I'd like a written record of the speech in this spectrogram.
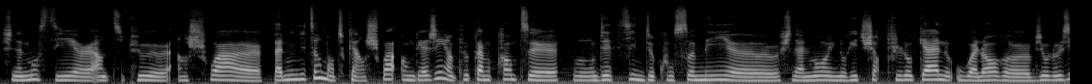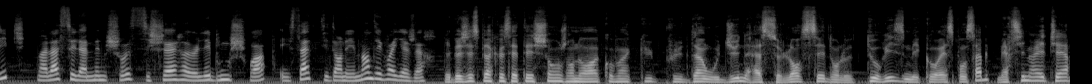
Finalement, c'est euh, un petit peu euh, un choix, pas militant, mais en tout cas un choix engagé, un peu comme quand on décide de consommer euh, finalement une nourriture plus locale ou alors euh, biologique, bah c'est la même chose, c'est faire euh, les bons choix. Et ça, c'est dans les mains des voyageurs. Eh bien, j'espère que cet échange en aura convaincu plus d'un ou d'une à se lancer dans le tourisme éco-responsable. Merci Marie-Pierre.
